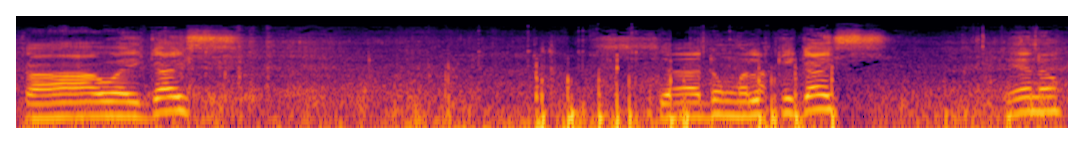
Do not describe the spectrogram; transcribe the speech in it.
Kaaway guys. Siyadong malaki guys. Ayan oh.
